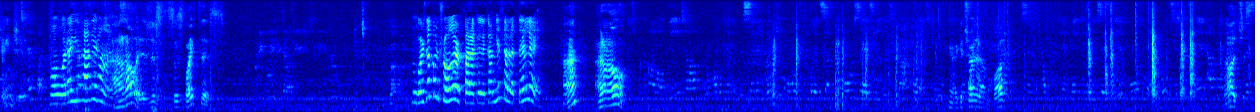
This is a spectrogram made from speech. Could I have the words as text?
change it. Well, what do you have it on? I don't know. It's just, it's just like this. Where's the controller para que le cambies a la tele? Huh? I don't know. McConnell, the top Republican in the Senate, urging Moore to quit something Moore says he was not going to do. Here, I could try that unplug. The Senate Republican Campaign Committee says if Moore wins his race in Alabama, No, it's just,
